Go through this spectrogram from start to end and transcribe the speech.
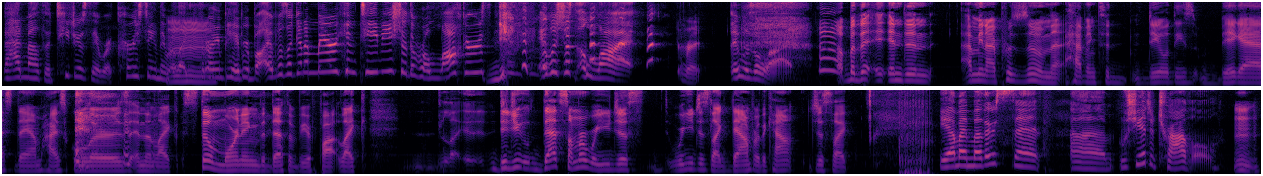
badmouth the teachers. They were cursing. They were like Mm. throwing paper ball. It was like an American TV show. There were lockers. it was just a lot. Right. It was a lot. Uh, but the, and then I mean I presume that having to deal with these big ass damn high schoolers and then like still mourning the death of your father like like, did you that summer were you just were you just like down for the count just like Yeah, my mother sent. Um, well, she had to travel Mm.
